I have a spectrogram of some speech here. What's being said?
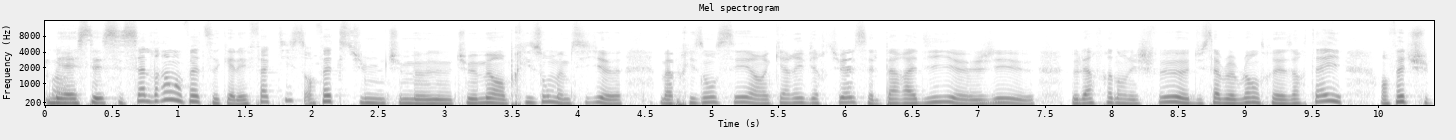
Mais c'est ça le drame en fait, c'est qu'elle est factice. En fait, tu, me, tu me mets en prison, même si euh, ma prison c'est un carré virtuel, c'est le paradis, euh, j'ai euh, de l'air frais dans les cheveux, euh, du sable blanc entre les orteils. En fait, je, suis-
